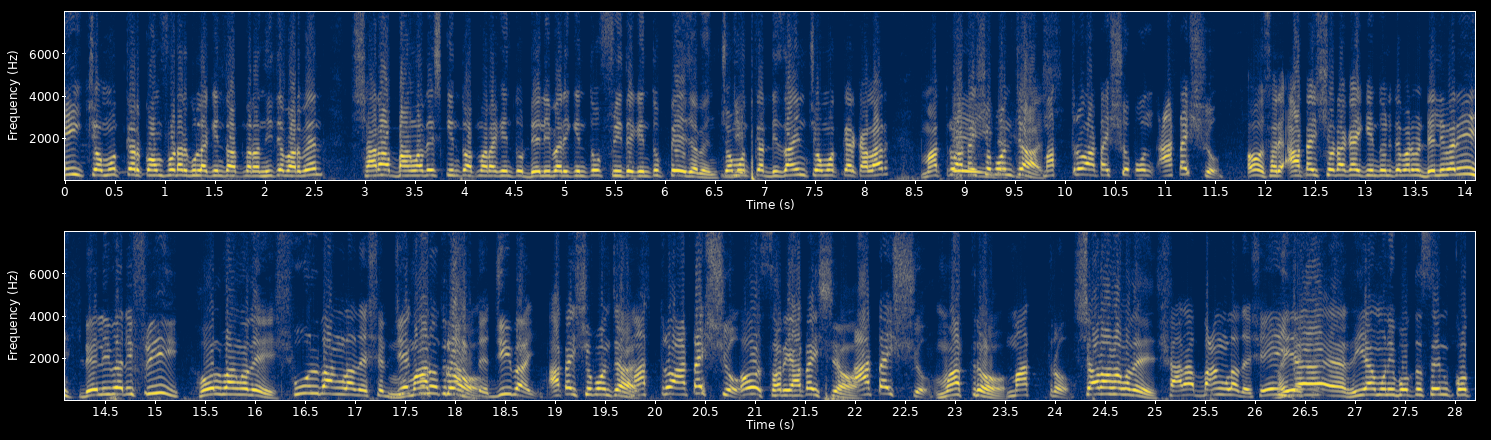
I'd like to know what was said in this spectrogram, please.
এই চমৎকার কমফোর্টারগুলা কিন্তু আপনারা নিতে পারবেন। সারা বাংলাদেশ কিন্তু আপনারা কিন্তু ডেলিভারি কিন্তু ফ্রিতে কিন্তু পেয়ে যাবেন। চমৎকার ডিজাইন চমৎকার কালার মাত্র দেখেন, পঞ্চাশ। মাত্র আঠাইশো আঠাইশো ও সরি আঠাইশশো টাকায় কিন্তু নিতে পারবেন delivery? Delivery free whole Bangladesh full বাংলাদেশের যে মাত্র? জি ভাই। আঠাইশো পঞ্চাশ। মাত্র আঠাইশো ও সরি আঠাইশো আঠাইশো মাত্র। মাত্র। সারা বাংলাদেশ। সারা বাংলাদেশ এই। রিয়ামণি বলতেছেন কত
